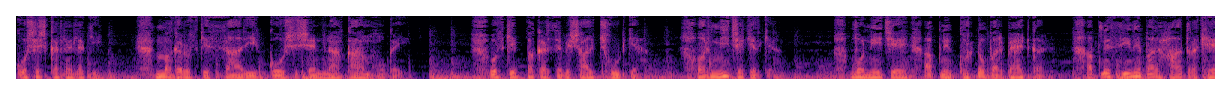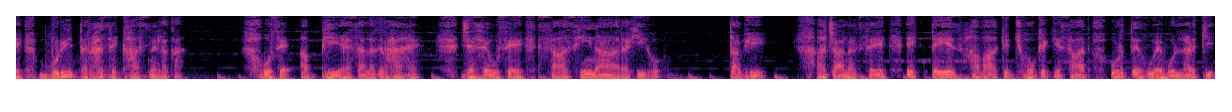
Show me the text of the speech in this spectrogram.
कोशिश करने लगी। मगर उसकी सारी कोशिशें नाकाम हो गई। उसकी पकड़ से विशाल छूट गया और नीचे गिर गया। वो नीचे अपने घुटनों पर बैठकर, अपने सीने पर हाथ रखे बुरी तरह से खांसने लगा। उसे अब भी ऐसा लग रहा है जैसे उसे सांस ही ना आ रही हो। तभी अचानक से एक तेज हवा के झोंके के साथ उड़ते हुए वो लड़की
